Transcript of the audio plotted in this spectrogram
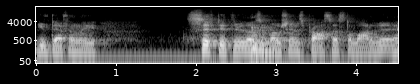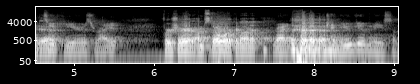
you've definitely sifted through those emotions, processed a lot of it, and it took years, right? For sure. I'm still working on it. Right. Can you give me some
